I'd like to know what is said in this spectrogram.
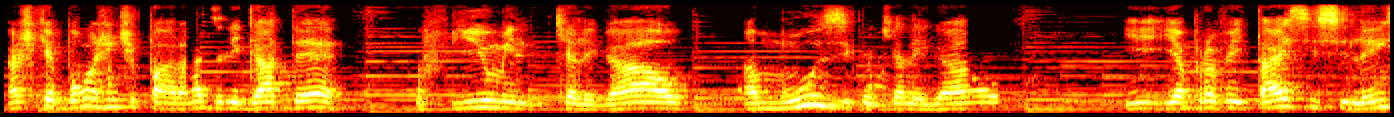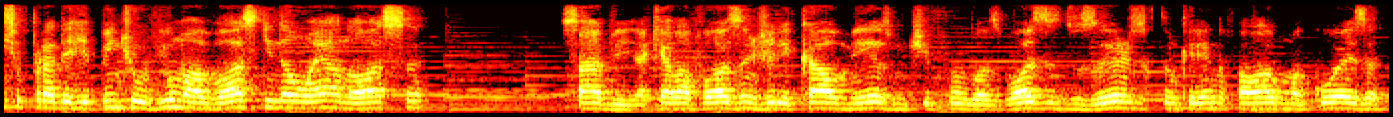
acho que é bom a gente parar, desligar até o filme que é legal, a música que é legal, e, e aproveitar esse silêncio para de repente ouvir uma voz que não é a nossa, sabe? Aquela voz angelical mesmo, tipo as vozes dos anjos que estão querendo falar alguma coisa,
